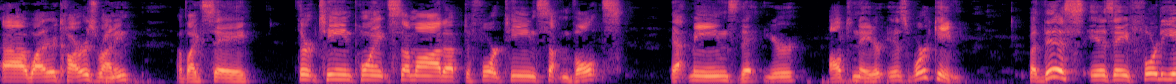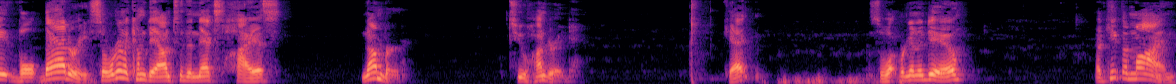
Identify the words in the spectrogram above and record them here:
uh, while your car is running of like, say, 13 point some odd up to 14 something volts, that means that your alternator is working. But this is a 48 volt battery. So we're going to come down to the next highest number, 200. Okay. So what we're going to do, now keep in mind,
